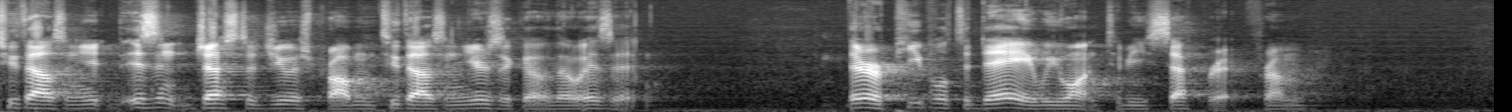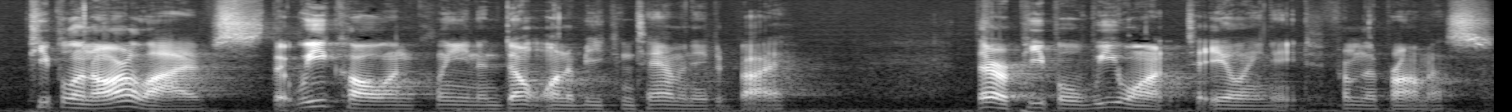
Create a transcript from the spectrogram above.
2000 isn't just a Jewish problem 2000 years ago though, is it? There are people today we want to be separate from people in our lives that we call unclean and don't want to be contaminated by. There are people we want to alienate from the promise.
